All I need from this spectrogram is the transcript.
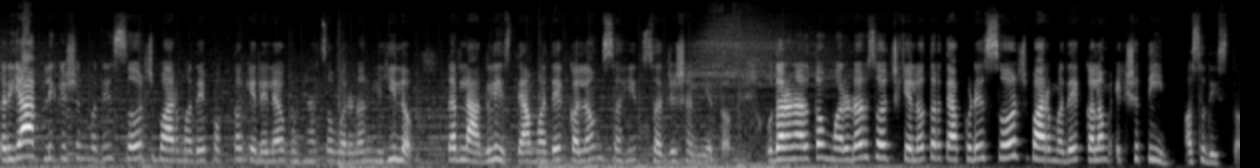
तर या ॲप्लिकेशनमध्ये सर्च बारमध्ये फक्त केलेल्या गुन्ह्याचं वर्णन लिहिलं तर लागलीच त्यामध्ये कलम सहित सजेशन येतं. उदाहरणार्थ मर्डर सर्च केलं तर त्यापुढे सर्च बारमध्ये कलम एकशे तीन असं दिसतं.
